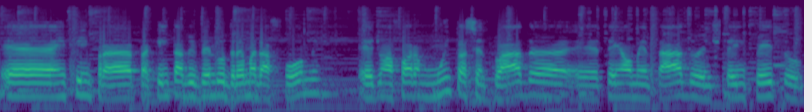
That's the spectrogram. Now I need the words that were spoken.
é, enfim, para quem está vivendo o drama da fome, é, de uma forma muito acentuada, é, tem aumentado, a gente tem feito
